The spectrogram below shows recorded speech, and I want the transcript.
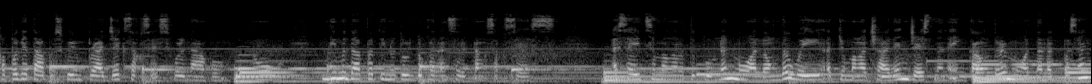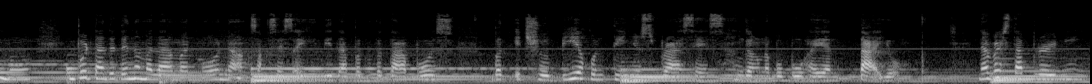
Kapag natapos ko yung project, successful na ako. No, hindi mo dapat tinutuldukan ang salitang success. Aside sa mga natutunan mo along the way at yung mga challenges na na-encounter mo at nalagpasan mo, importante din na malaman mo na ang success ay hindi dapat natatapos, but it should be a continuous process hanggang nabubuhayan tayo. Never stop learning.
